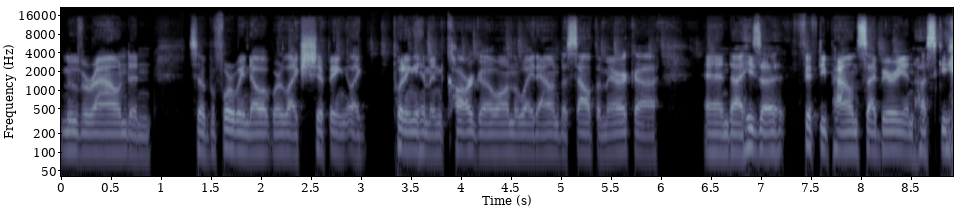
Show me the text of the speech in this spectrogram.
move around, and so before we know it, we're like shipping, like putting him in cargo on the way down to South America. And uh, he's a 50 pound Siberian Husky.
